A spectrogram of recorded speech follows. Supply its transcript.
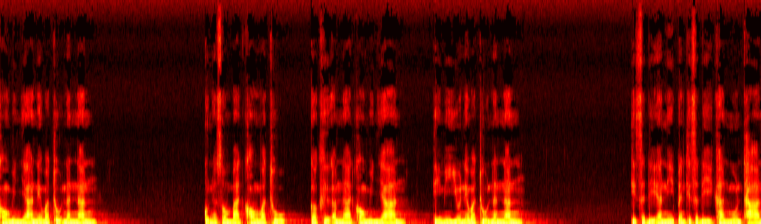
ของวิญญาณในวัตถุนั้นๆ คุณสมบัติของวัตถุก็คืออำนาจของวิญญาณที่มีอยู่ในวัตถุนั้นๆ ทฤษฎีอันนี้เป็นทฤษฎีขั้นมูลฐาน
